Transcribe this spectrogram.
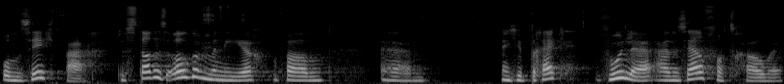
onzichtbaar. Dus dat is ook een manier van uh, een gebrek voelen aan zelfvertrouwen.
